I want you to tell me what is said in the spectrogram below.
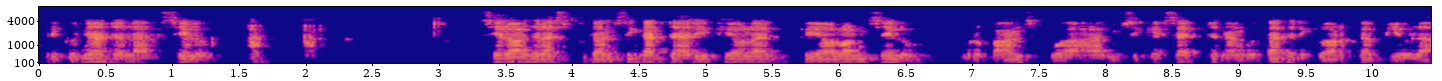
Berikutnya adalah cello. Cello adalah sebutan singkat dari violon, violon cello. merupakan sebuah alat musik gesek dan anggota dari keluarga biola.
